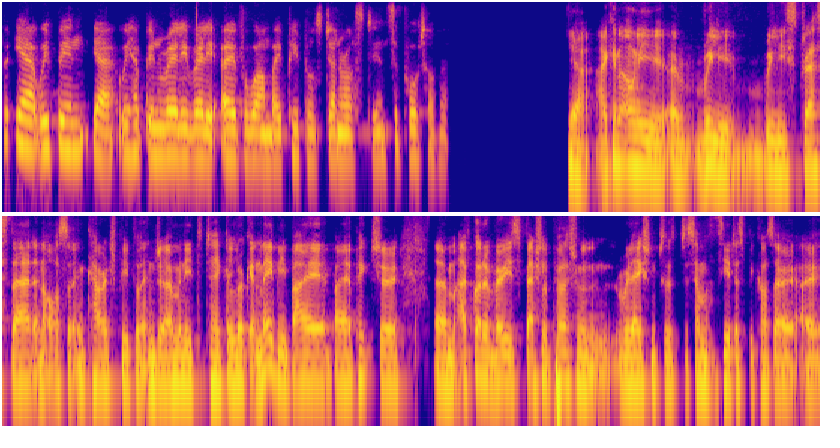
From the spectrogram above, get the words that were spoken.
but yeah, we've been yeah we have been really really overwhelmed by people's generosity and support of it. Yeah, I can only uh, really, really stress that, and also encourage people in Germany to take a look and maybe buy buy a picture. Um, I've got a very special personal relation to, to some of the theaters because I, I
